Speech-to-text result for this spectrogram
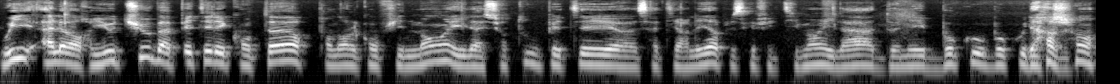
Oui, alors YouTube a pété les compteurs pendant le confinement et il a surtout pété euh, sa tirelire puisqu'effectivement il a donné beaucoup beaucoup d'argent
